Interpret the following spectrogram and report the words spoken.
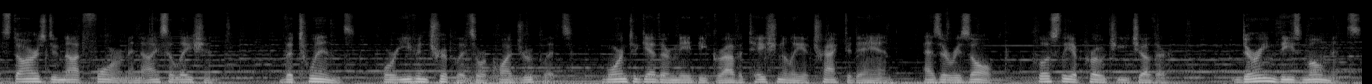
stars do not form in isolation. The twins, or even triplets or quadruplets, born together may be gravitationally attracted and, as a result, closely approach each other. During these moments,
